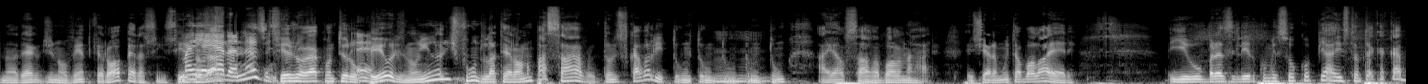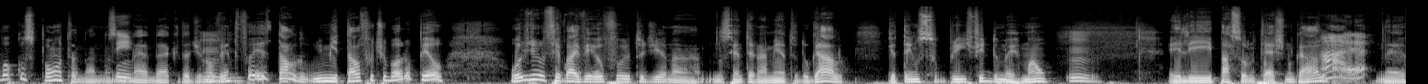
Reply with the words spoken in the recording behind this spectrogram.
Na década de 90, que a Europa era assim. Se Mas jogar, era, né, gente? É. Se ia jogar contra o europeu, eles não iam ali de fundo, o lateral não passava. Então eles ficavam ali, tum, tum, tum, Uhum. tum, tum, aí alçava a bola na área. Eles tinham muita bola aérea. E o brasileiro começou a copiar isso. Tanto é que acabou com os pontas na, na, na década de 90. Foi esse tal, imitar o futebol europeu. Hoje você vai ver, eu fui outro dia na, no centro de treinamento do Galo, que eu tenho um sobrinho, filho do meu irmão. Hum. Ele passou no teste no Galo. Ah, é? Né,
